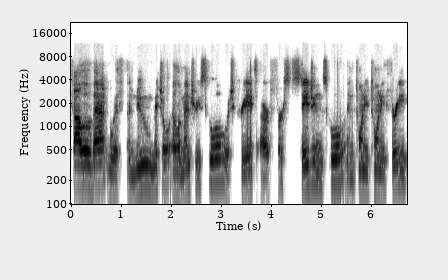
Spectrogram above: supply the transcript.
follow that with a new Mitchell Elementary School, which creates our first staging school in 2023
